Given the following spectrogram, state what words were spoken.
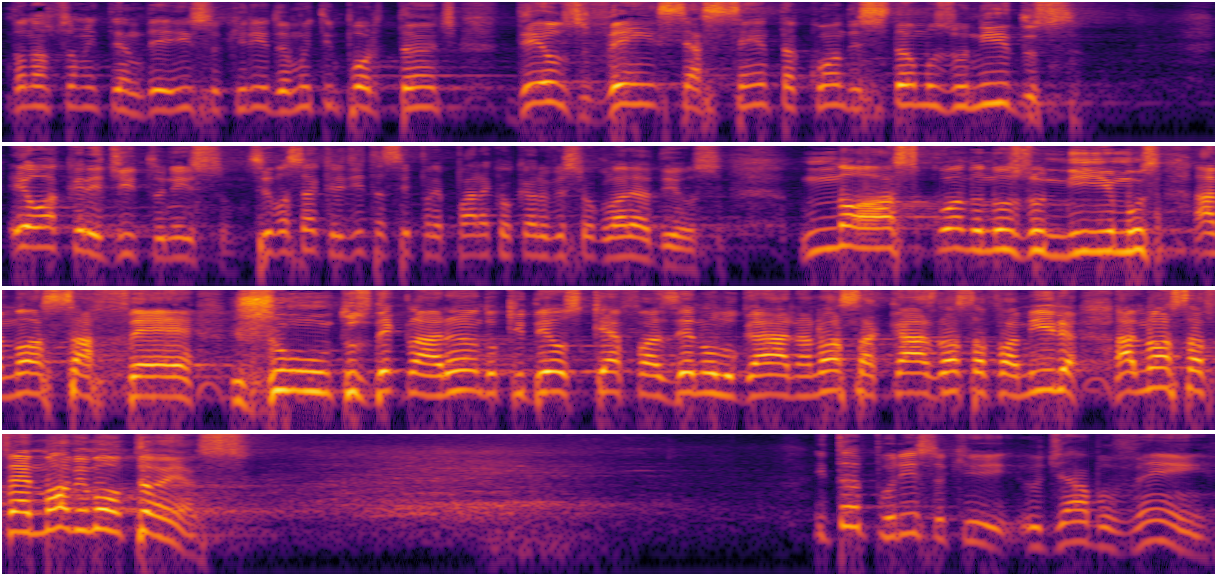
Então nós precisamos entender isso, querido, é muito importante. Deus vem e se assenta quando estamos unidos. Eu acredito nisso. Se você acredita, se prepara que eu quero ver seu glória a Deus. Nós, quando nos unimos, a nossa fé, juntos, declarando o que Deus quer fazer no lugar, na nossa casa, nossa família, a nossa fé move montanhas. Então é por isso que o diabo vem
